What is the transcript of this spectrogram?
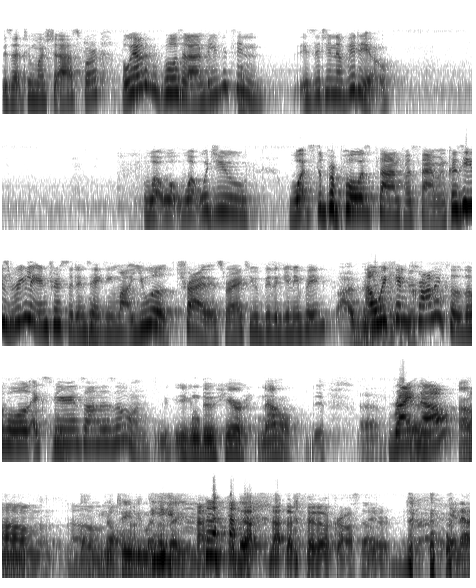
Is that too much to ask for? But we have the proposal, and I believe it's in. Is it in a video? What what, what would you? What's the proposed plan for Simon? Because he's really interested in taking him out. You will try this, right? You'll be the guinea pig, I'll be and the we can pig. chronicle the whole experience on the zone You can do here now if Um, right yeah. now. Um, Um, no, um, the no, TV may not. Not, not, not that fellow across there. in a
